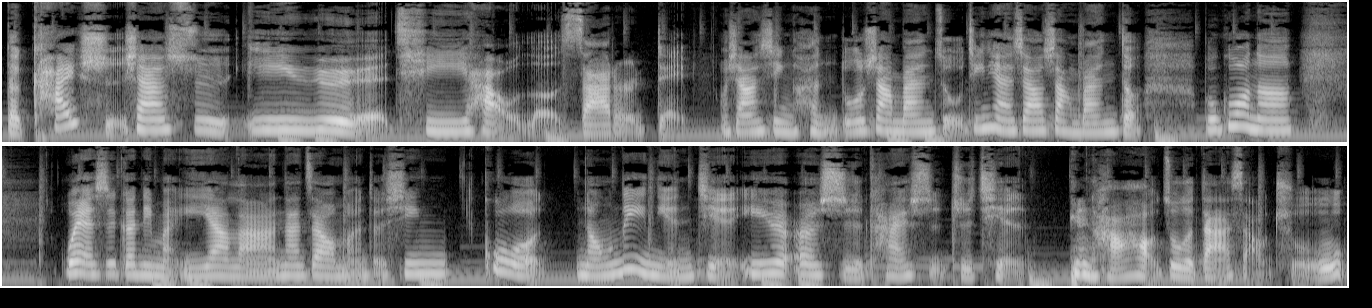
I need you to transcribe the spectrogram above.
的开始，现在是一月七号了，Saturday。我相信很多上班族今天还是要上班的，不过呢，我也是跟你们一样啦。那在我们的新过农历年节一月二十开始之前。好好做个大扫除，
